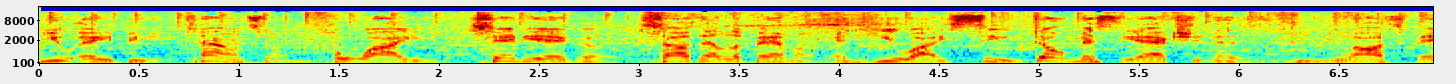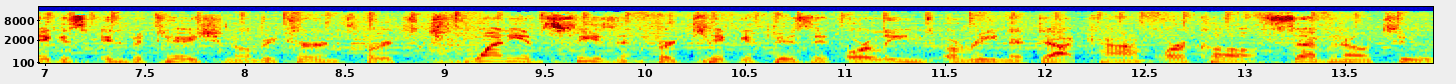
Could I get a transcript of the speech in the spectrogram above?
UAB, Towson, Hawaii, San Diego, South Alabama, and UIC. Don't miss the action as the Las Vegas Invitational returns for its 20th season. For ticket, visit OrleansArena.com or call 702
